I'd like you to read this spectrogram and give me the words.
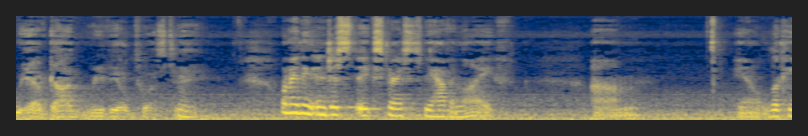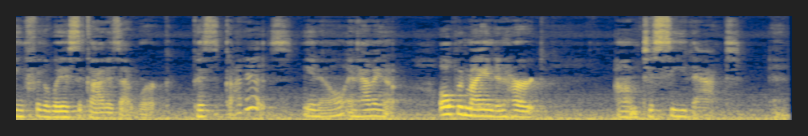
we have God revealed to us today. Well, I think in just the experiences we have in life, um, you know, looking for the ways that God is at work, because God is, you know, and having an open mind and heart um, to see that, and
